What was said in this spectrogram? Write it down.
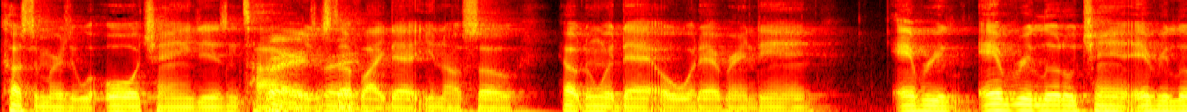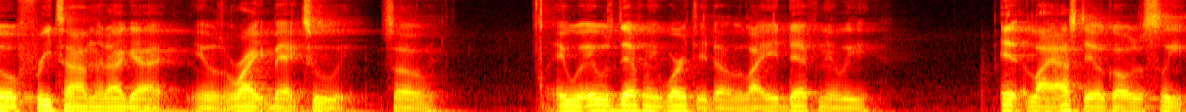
customers with oil changes and tires Right, and stuff right. like that, you know. So help them with that or whatever, and then every every little chance, every little free time that I got, it was right back to it. So it it was definitely worth it though. Like it definitely, it like I still go to sleep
